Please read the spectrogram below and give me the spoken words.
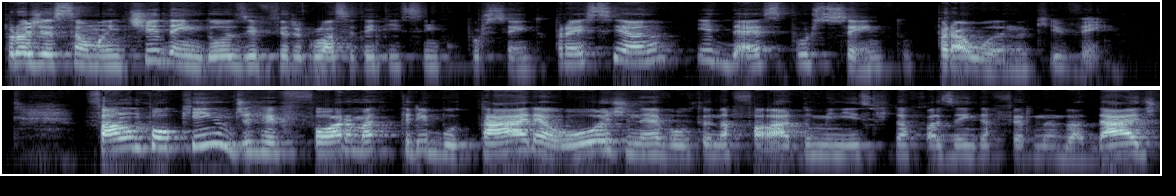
projeção mantida em 12,75% para esse ano e 10% para o ano que vem. Fala um pouquinho de reforma tributária hoje, né? Voltando a falar do ministro da Fazenda, Fernando Haddad.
